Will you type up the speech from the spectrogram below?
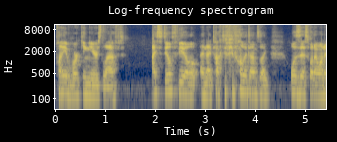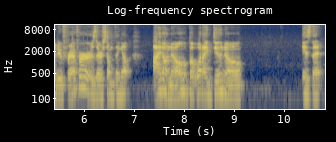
plenty of working years left. I still feel, and I talk to people all the time, it's like, well, is this what I want to do forever? Or is there something else? I don't know. But what I do know is that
